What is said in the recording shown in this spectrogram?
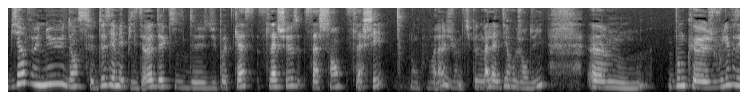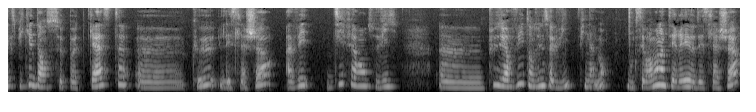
Bienvenue dans ce deuxième épisode qui, du podcast Slasheuse sachant slasher. Donc voilà, j'ai eu un petit peu de mal à le dire aujourd'hui. Euh, donc euh, je voulais vous expliquer dans ce podcast euh, que les slashers avaient différentes vies. plusieurs vies dans une seule vie finalement. Donc c'est vraiment l'intérêt des slashers.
